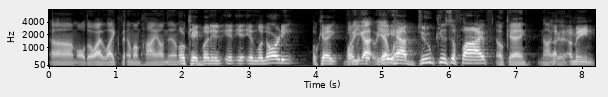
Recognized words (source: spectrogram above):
Um, although I like them, I'm high on them. Okay, but in in, in Lunardi, okay, What do you the- got? Yeah, they have Duke as a five. Okay, not good. I, I mean,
